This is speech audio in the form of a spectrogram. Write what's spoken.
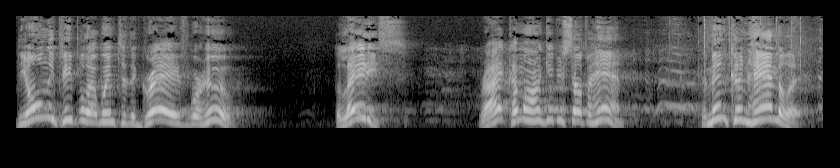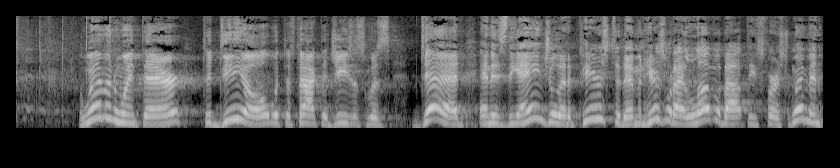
The only people that went to the grave were who? The ladies. Right? Come on, give yourself a hand. The men couldn't handle it. The women went there to deal with the fact that Jesus was dead and is the angel that appears to them. And here's what I love about these first women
